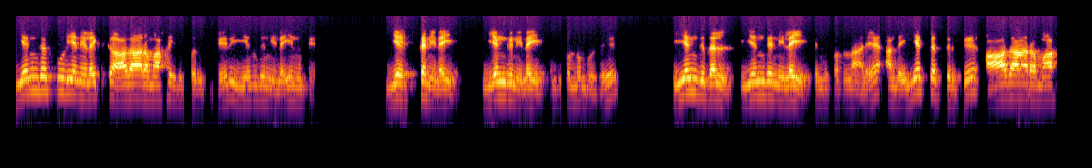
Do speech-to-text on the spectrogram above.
இயங்கக்கூடிய நிலைக்கு ஆதாரமாக இருப்பதுக்கு பேரு இயங்கு நிலைன்னு பேர். இயக்க நிலை இயங்கு நிலை என்று சொல்லும்போது இயங்குதல் இயங்க நிலை என்று சொன்னாலே அந்த இயக்கத்திற்கு ஆதாரமாக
